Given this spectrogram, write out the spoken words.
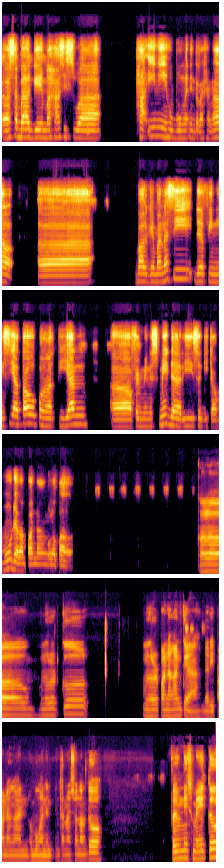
uh, sebagai mahasiswa HI nih hubungan internasional, uh, bagaimana sih definisi atau pengertian uh, feminisme dari segi kamu dalam pandang global? Kalau menurutku, menurut pandanganku ya, dari pandangan hubungan internasional tuh, feminisme itu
